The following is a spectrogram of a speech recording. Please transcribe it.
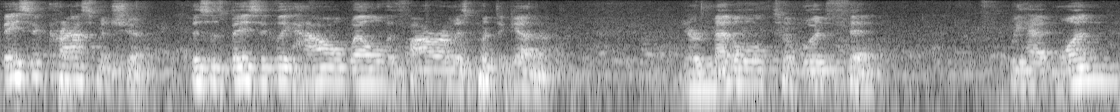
Basic craftsmanship. This is basically how well the firearm is put together. Your metal to wood fit. We had one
